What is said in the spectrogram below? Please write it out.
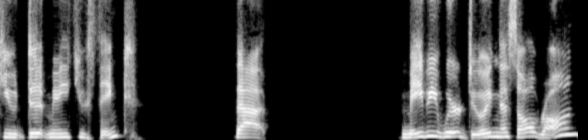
you, did it make you think that maybe we're doing this all wrong?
